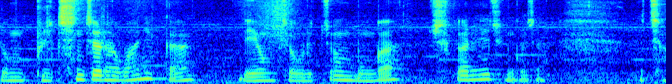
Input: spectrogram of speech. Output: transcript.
너무 불친절하고 하니까 내용적으로 좀 뭔가 추가를 해준 거죠. 그렇죠.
